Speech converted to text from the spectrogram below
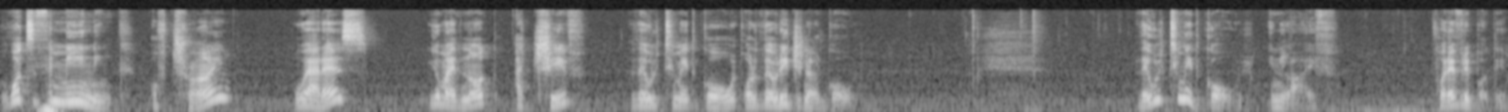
What's the meaning of trying, whereas you might not achieve the ultimate goal or the original goal? The ultimate goal in life for everybody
